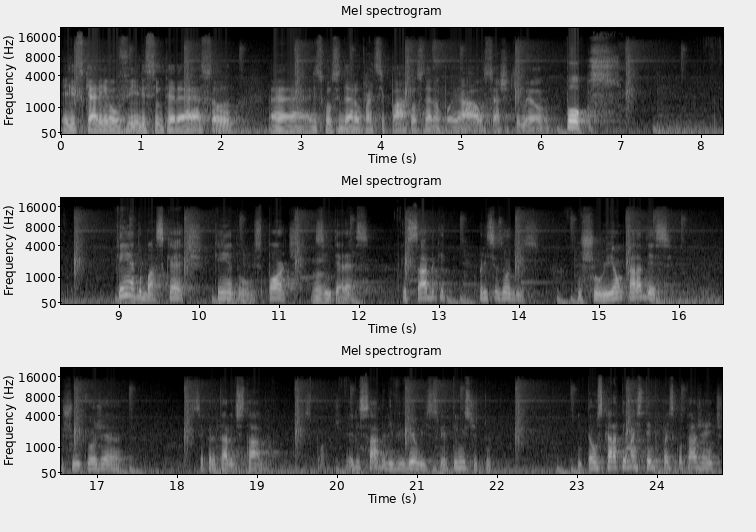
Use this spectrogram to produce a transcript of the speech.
eles querem ouvir, eles se interessam, é, eles consideram participar, consideram apoiar, ou você acha que meu, Poucos. Quem é do basquete, quem é do esporte, Hum. se interessa. Porque sabe que precisou disso. O Chuí é um cara desse. O Chuí que hoje é secretário de Estado do esporte. Ele sabe, ele viveu isso, ele tem um instituto. Então os caras têm mais tempo para escutar a gente.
